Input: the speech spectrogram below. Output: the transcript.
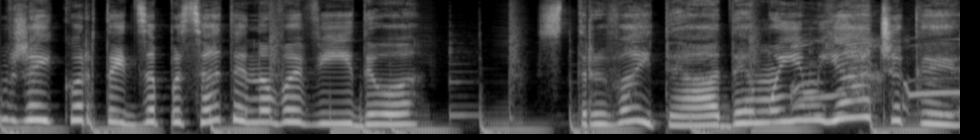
Вже й кортить записати нове відео. Стривайте, а де мої м'ячики?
